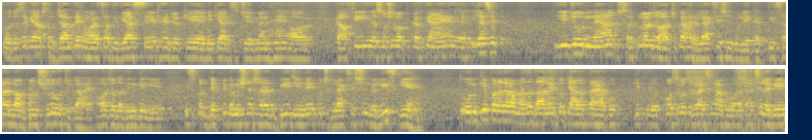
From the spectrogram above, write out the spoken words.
तो जैसे कि आप सब जानते हैं हमारे साथ इलियास सेठ हैं जो कि एन के चेयरमैन हैं और काफ़ी सोशल वर्क करते आए हैं। इलियास सेठ ये जो नया सर्कुलर जो आ चुका है रिलैक्सेशन को लेकर, तीसरा लॉकडाउन शुरू हो चुका है और चौदह दिन के लिए, इस पर deputy commissioner Sharad B ji ने कुछ रिलैक्सेशन रिलीज़ किए हैं। तो उनके पर अगर आप नज़र डालें तो क्या लगता है आपको कि कौन से कौन से रिलैक्सेशन आपको अच्छे लगे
